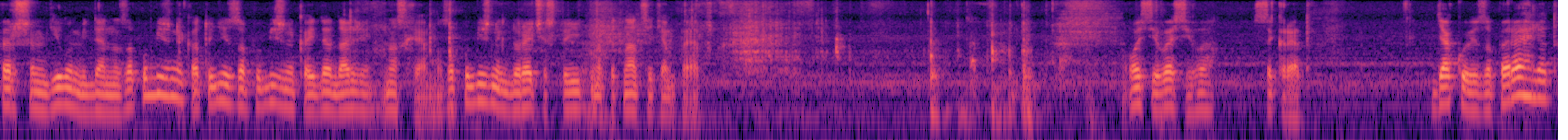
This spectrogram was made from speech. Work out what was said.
першим ділом йде на запобіжник, а тоді запобіжника йде далі на схему. Запобіжник, до речі, стоїть на 15 А. Ось і весь його секрет. Дякую за перегляд.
